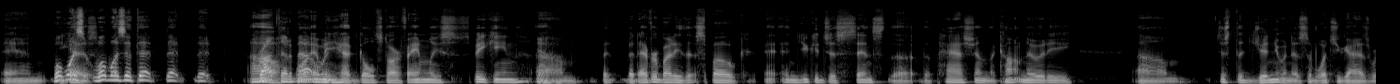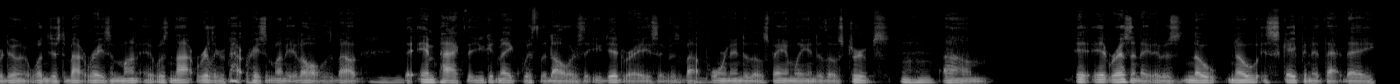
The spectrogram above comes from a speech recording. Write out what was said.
And what was guys, it? What was it that that that brought oh, that about? Well, I mean, you had Gold Star families speaking. Yeah. Um, but but everybody that spoke, and you could just sense the the passion, the continuity, um, just the genuineness of what you guys were doing. It wasn't just about raising money. It was not really about raising money at all. It was about mm-hmm. the impact that you could make with the dollars that you did raise. It was about mm-hmm. pouring into those family, into those troops. Mm-hmm. Um, it, it, resonated. It was no no escaping it that day.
